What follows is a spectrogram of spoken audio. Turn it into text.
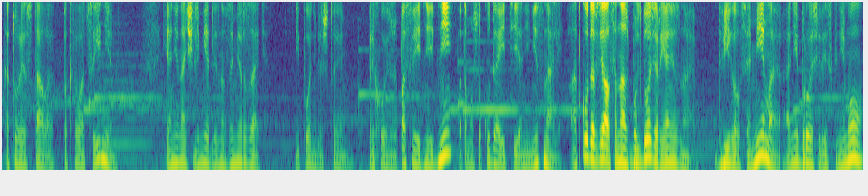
которое стало покрываться инеем, и они начали медленно замерзать, и поняли, что им приходят уже последние дни, потому что куда идти они не знали. Откуда взялся наш бульдозер, я не знаю. Двигался мимо, они бросились к нему,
